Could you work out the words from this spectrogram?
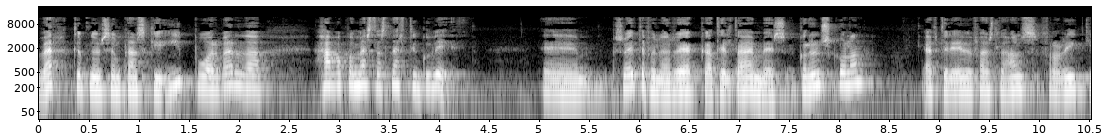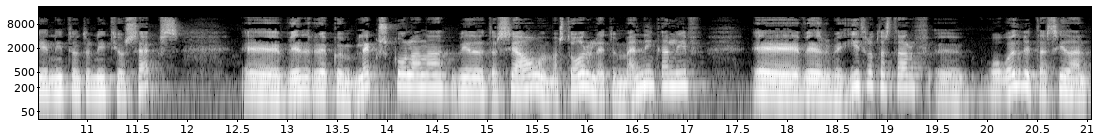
verkefnum sem kannski íbúar verða hafa hvað mesta snertingu við. Sveitarfjölun reyka til dæmis grunnskólan, eftir yfirfæslu hans frá ríki 1996 eh, við rekum leggskólana, við auðvitað sjáum að stóruleitum menningarlíf. Eh, við erum með íþróttastarf eh, og auðvitað síðan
